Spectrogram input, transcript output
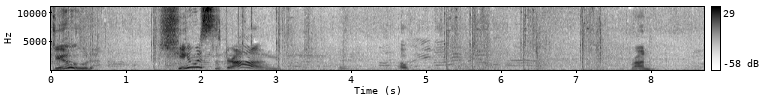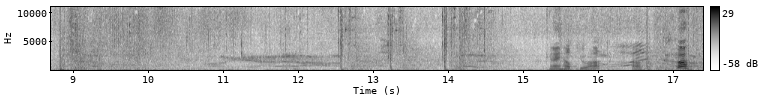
Dude. She was strong. Oh. Run. Can I help you up? Oh. Oh.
